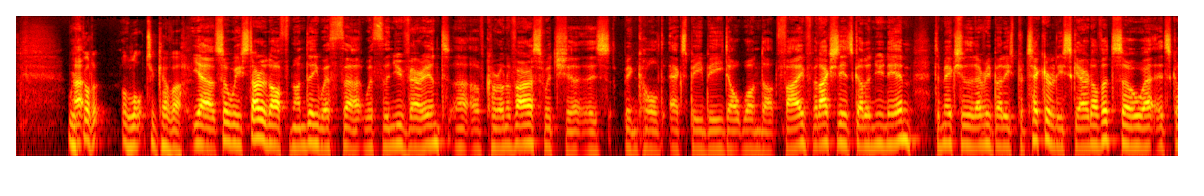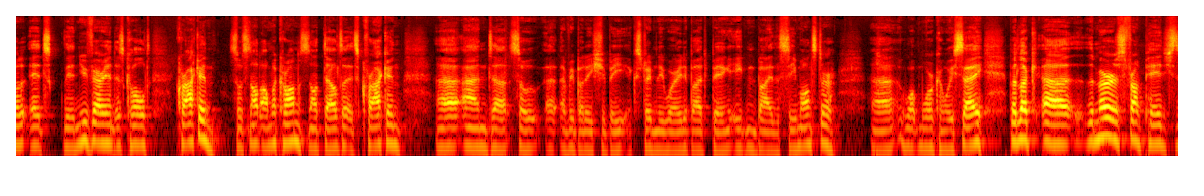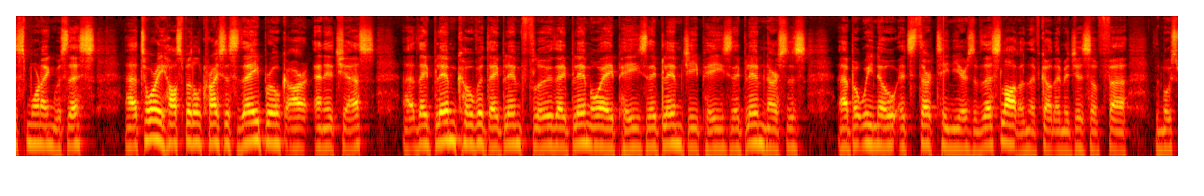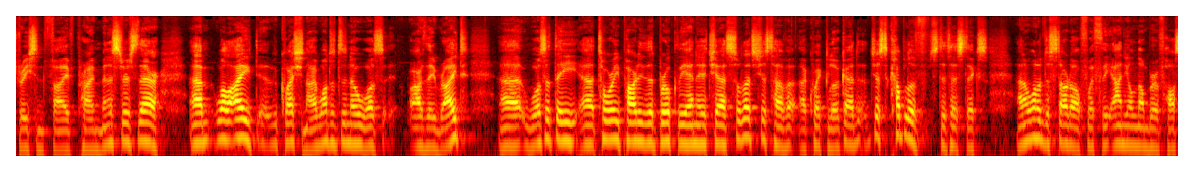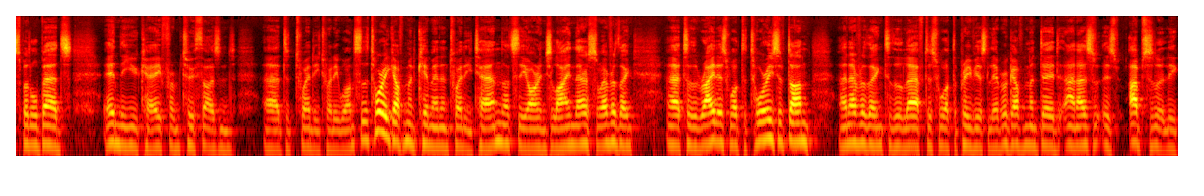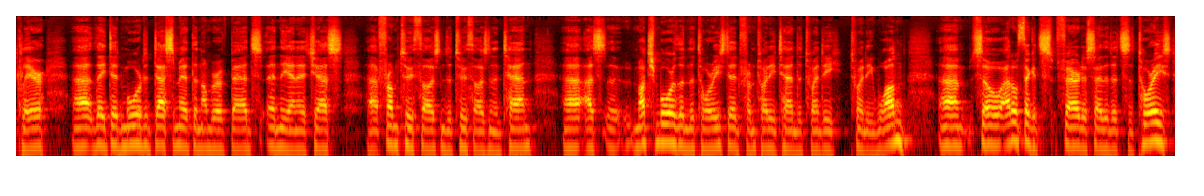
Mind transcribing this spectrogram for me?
We've uh, got a, a lot to cover. Yeah, so we started off Monday with uh, with the new variant uh, of coronavirus, which uh, is being called XBB.1.5, but actually it's got a new name to make sure that everybody's particularly scared of it. So uh, it's got it's the new variant is called Kraken. So it's not Omicron, it's not Delta, it's Kraken. Uh, and uh, so everybody should be extremely worried about being eaten by the sea monster. what more can we say? But look, the Mirror's front page this morning was this. Uh, Tory hospital crisis, they broke our NHS. Uh, they blame COVID, they blame flu, they blame OAPs, they blame GPs, they blame nurses. Uh, but we know it's 13 years of this lot, and they've got images of uh, the most recent five prime ministers there. Um, well, I the question I wanted to know was, are they right? Uh, was it the uh, Tory party that broke the NHS? So let's just have a, a, quick look at just a couple of statistics. And I wanted to start off with the annual number of hospital beds in the UK from 2000 uh, to 2021. So the Tory government came in in 2010. That's the orange line there. So everything uh, to the right is what the Tories have done, and everything to the left is what the previous Labour government did. And as is absolutely clear, uh, they did more to decimate the number of beds in the NHS uh, from 2000 to 2010 uh, as uh, much more than the Tories did from 2010 to 2021. Um, so I don't think it's fair to say that it's the Tories.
